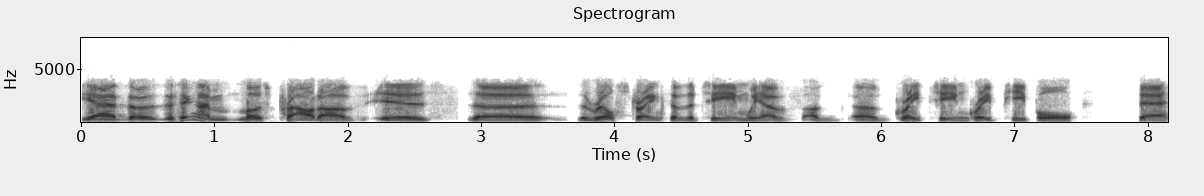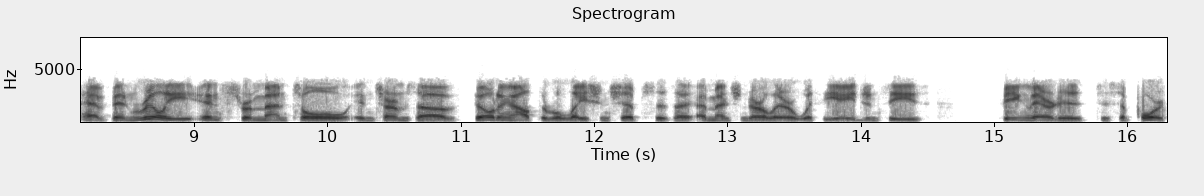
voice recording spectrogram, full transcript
Yeah, the the thing I'm most proud of is the the real strength of the team. We have a, a great team, great people that have been really instrumental in terms of building out the relationships, as I, I mentioned earlier, with the agencies being there to, to support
